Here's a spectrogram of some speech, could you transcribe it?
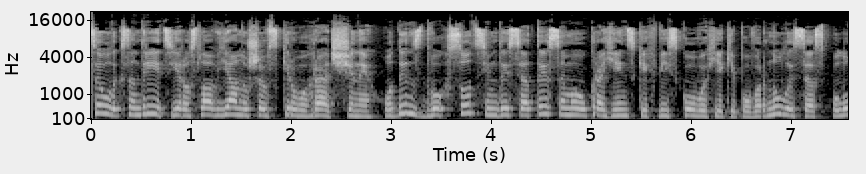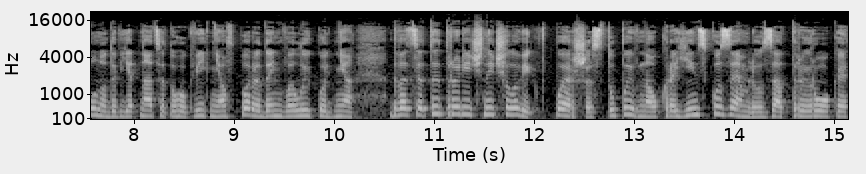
Це Олександрієць Ярослав Янушев з Кіровоградщини, один з 277 українських військових, які повернулися з полону 19 квітня в передень Великодня. 23-річний чоловік вперше ступив на українську землю за три роки.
